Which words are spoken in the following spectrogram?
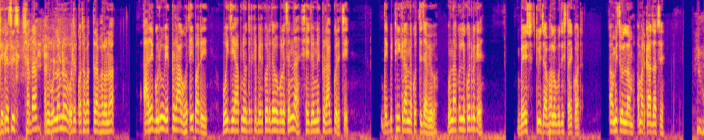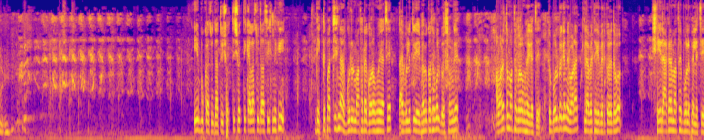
দেখেছিস সাদা? আমি বললাম না, ওদের কথাবার্তা ভালো না। আরে গুরু, একটু রাগ হতেই পারে। ওই যে আপনি ওদেরকে বের করে দেবো বলেছেন না, সেই জন্য একটু রাগ করেছে। দেখবি ঠিক রান্না করতে যাবে ও। না করলে করবে কে? বেশ, তুই যা ভালো বুঝিস তাই কর। আমি চললাম, আমার কাজ আছে। এই বুকা চুদা তুই সত্যি সত্যি খেলা চুদা আছিস নাকি? দেখতে পাচ্ছিস না, গুরুর মাথাটা গরম হয়ে আছে, তাই বলে তুই এইভাবে কথা বলব সঙ্গে? আমারও তো মাথা গরম হয়ে গেছে, তো বলবে কেন বাড়া ক্লাবে থেকে বের করে দেবো? সেই রাগের মাথায় বলে ফেলেছে,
